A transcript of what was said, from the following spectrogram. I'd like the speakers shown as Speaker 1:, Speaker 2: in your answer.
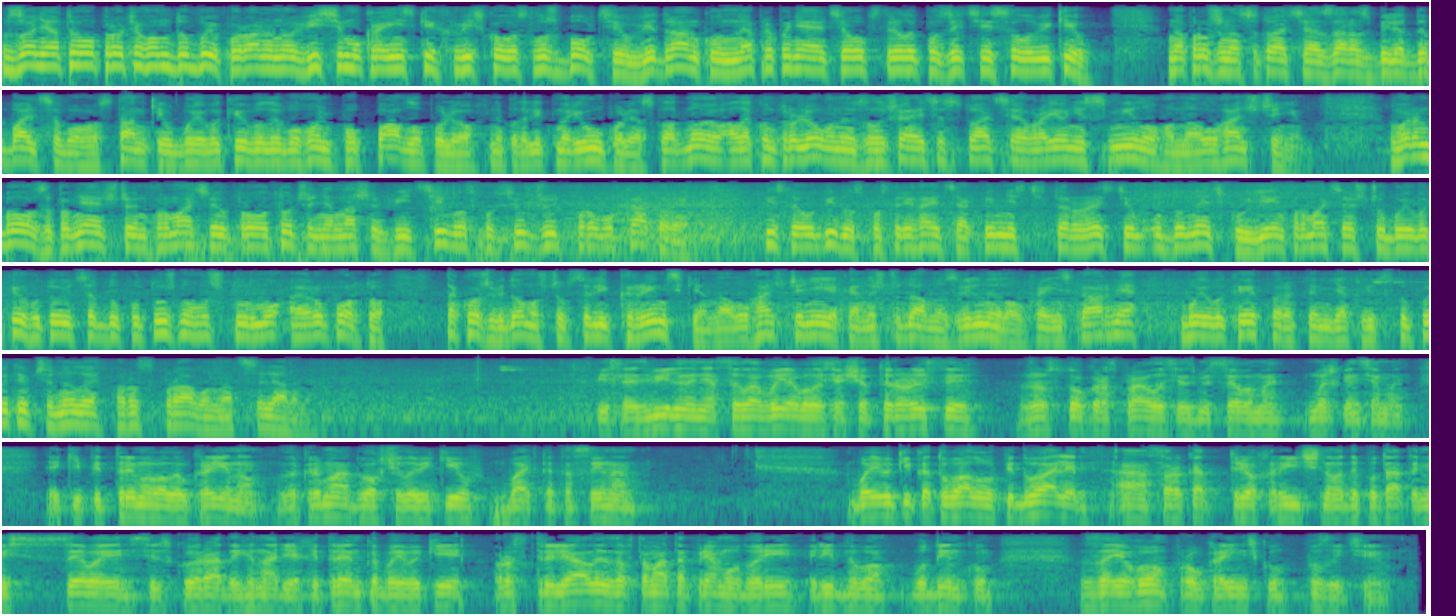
Speaker 1: В зоні АТО протягом доби поранено вісім українських військовослужбовців. Від ранку не припиняються обстріли позицій силовиків. Напружена ситуація зараз біля Дебальцевого. З танків бойовики вели вогонь по Павлополю неподалік Маріуполя. Складною, але контрольованою залишається ситуація в районі Смілого на Луганщині. В РНБО запевняють, що інформацію про оточення наших бійців розповсюджують провокатори. Після обіду спостерігається активність терористів у Донецьку. Є інформація, що бойовики готуються до потужного штурму аеропорту. Також відомо, що в селі Кримське на Луганщині, яке нещодавно звільнила українська армія, бойовики перед тим як відступити, вчинили розправу над селянами.
Speaker 2: Після звільнення села виявилося, що терористи жорстоко розправилися з місцевими мешканцями, які підтримували Україну, зокрема двох чоловіків, батька та сина. Бойовики катували у підвалі, а 43-річного депутата місцевої сільської ради Геннадія Хитренка бойовики розстріляли з автомата прямо у дворі рідного будинку за його проукраїнську позицію.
